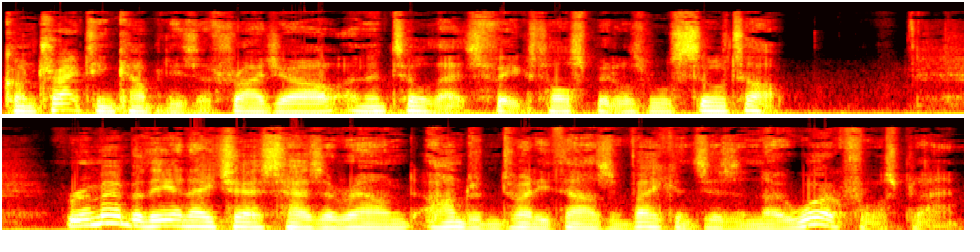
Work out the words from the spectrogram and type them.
Contracting companies are fragile and until that's fixed, hospitals will silt up. Remember, the NHS has around 120,000 vacancies and no workforce plan.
